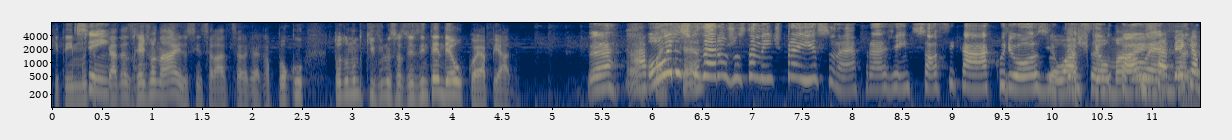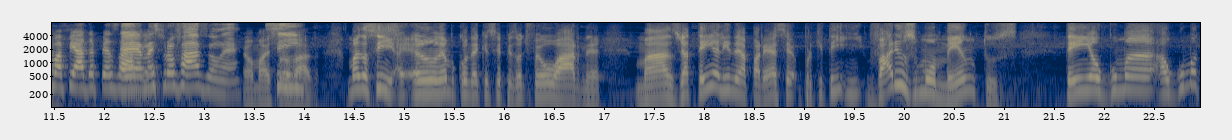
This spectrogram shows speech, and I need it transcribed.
Que tem muitas Sim. piadas regionais, assim, sei lá, daqui a pouco todo mundo que viu nos Estados Unidos entendeu qual é a piada. É. Ah, Ou eles ser. fizeram justamente para isso, né? Pra gente só ficar curioso. Eu acho que é o mais. É, saber que é uma piada pesada. É mais provável, né? É o mais Sim. provável. Mas assim, eu não lembro quando é que esse episódio foi ao ar, né? Mas já tem ali, né? Aparece. Porque tem vários momentos. Tem alguma, alguma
